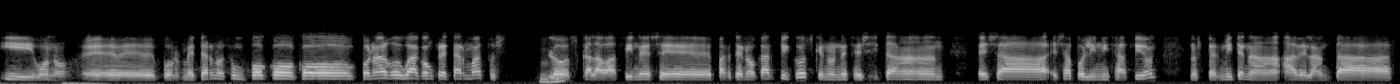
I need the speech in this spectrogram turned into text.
Y bueno, eh, por meternos un poco con, algo, voy a concretar más, pues los calabacines eh, partenocárpicos que no necesitan esa, esa polinización nos permiten adelantar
